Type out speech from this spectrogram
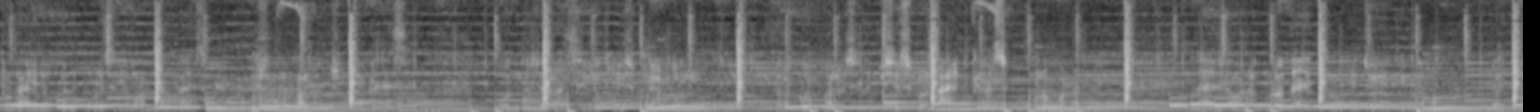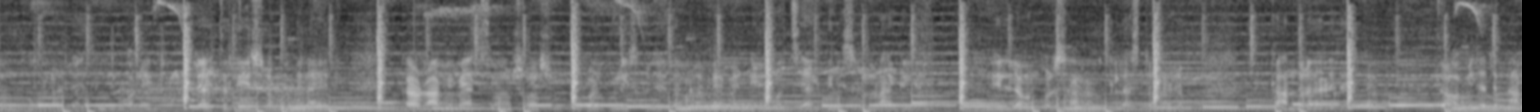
টু নাইন ওখানে পড়েছিলাম আমডাঙ্গা হাই স্কুলে খুবই ভালো সময় কেটেছে। বন্ধু যারা ছিল ওই স্কুলের বন্ধু, তারা খুবই ভালো ছিল। বিশেষ করে নাইন ক্লাস কখনো বলার নয় নাইনে অনেকগুলো দায়িত্ব আমাকে জয়দীপ জয়দীপ জয়দীপ অনেক দায়িত্ব দিয়েছিল আমাকে নাইনে কারণ আমি ম্যাক্সিমাম সময় শুক্রবারগুলো স্কুল যেতাম না। ম্যামের নিয়ম হচ্ছে একদিন স্কুল না গেলে নীল ডাউন করে সারা ক্লাসটা ম্যাডাম কান ধরে দাঁড়িয়ে থাকতে হবে। তো আমি যাতে নাম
